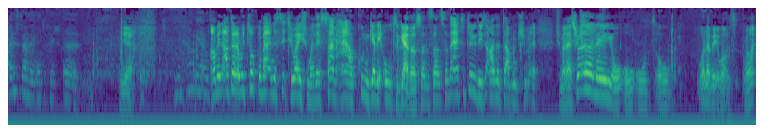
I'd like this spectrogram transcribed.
I understand they want to finish early, Yeah. I mean. I don't know, we're talking about in a situation where they somehow couldn't get it all together, so, so, so they had to do these either Shema Shema early, or, or, or, or whatever it was, right?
